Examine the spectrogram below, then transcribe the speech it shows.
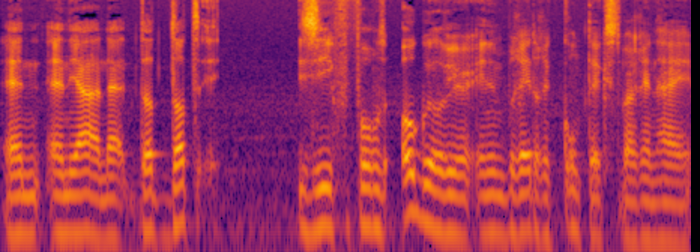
en, en ja, nou, dat, dat zie ik vervolgens ook wel weer in een bredere context... waarin hij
